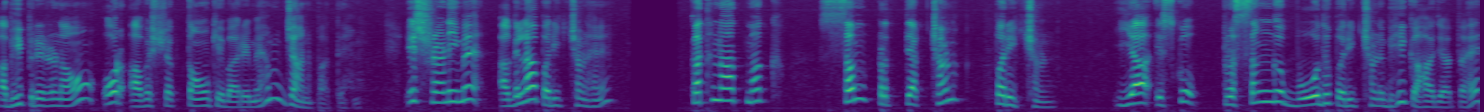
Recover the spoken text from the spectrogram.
अभिप्रेरणाओं और आवश्यकताओं के बारे में हम जान पाते हैं। इस श्रेणी में अगला परीक्षण है कथनात्मक संप्रत्यक्षण परीक्षण, या इसको प्रसंग बोध परीक्षण भी कहा जाता है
